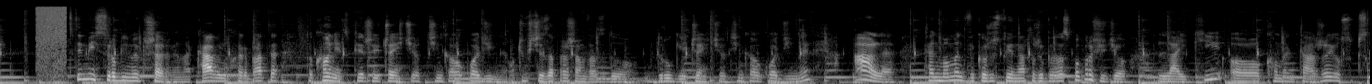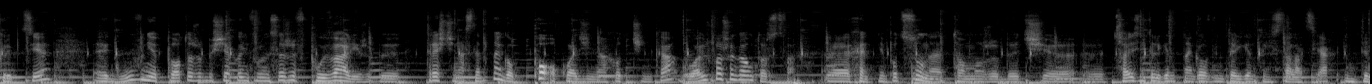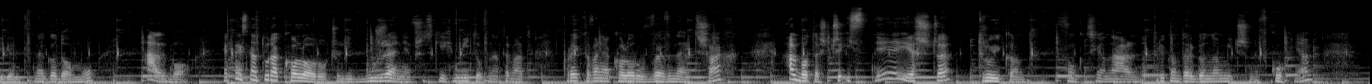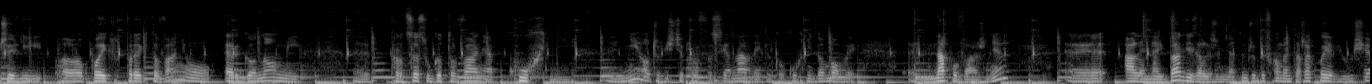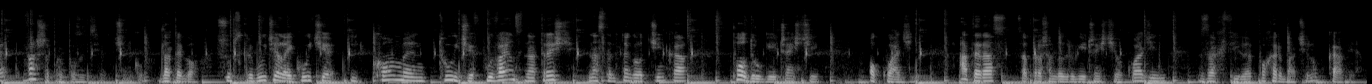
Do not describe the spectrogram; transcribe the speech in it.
W tym miejscu robimy przerwę na kawę lub herbatę. To koniec pierwszej części odcinka Okładziny. Oczywiście zapraszam Was do drugiej części odcinka Okładziny, ale ten moment wykorzystuję na to, żeby Was poprosić o lajki, o komentarze i o subskrypcje. E, głównie po to, żebyście jako influencerzy wpływali, żeby treść następnego po okładzinach odcinka była już Waszego autorstwa. E, chętnie podsunę. To może być e, co jest inteligentnego w inteligentnych instalacjach, inteligentnego domu, albo jaka jest natura koloru, czyli burzenie wszystkich mitów na temat projektowania kolorów we wnętrzach, albo też czy istnieje jeszcze trójkąt funkcjonalny, trójkąt ergonomiczny w kuchniach, czyli o projektowaniu ergonomii procesu gotowania kuchni, e, nie oczywiście profesjonalnej, tylko kuchni domowej, e, na poważnie, ale najbardziej zależy mi na tym, żeby w komentarzach pojawiły się Wasze propozycje odcinków. Dlatego subskrybujcie, lajkujcie i komentujcie, wpływając na treść następnego odcinka po drugiej części okładzin. A teraz zapraszam do drugiej części okładzin za chwilę po herbacie lub kawie.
